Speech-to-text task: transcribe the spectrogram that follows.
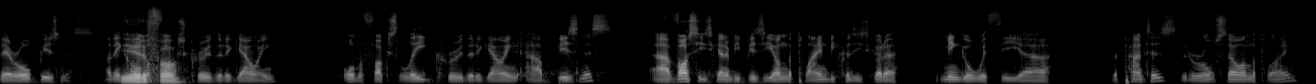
they're all business. I think Beautiful. all the Fox crew that are going, all the Fox League crew that are going are business. Uh, Vossi's going to be busy on the plane because he's got to mingle with the uh, the punters that are also on the plane.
